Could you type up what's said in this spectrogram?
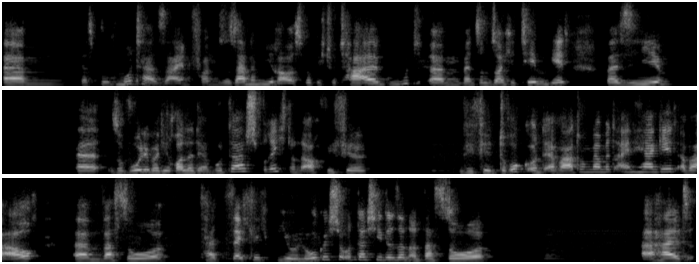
Ähm, das Buch Muttersein von Susanne Mira ist wirklich total gut, ähm, wenn es um solche Themen geht, weil sie äh, sowohl über die Rolle der Mutter spricht und auch wie viel, wie viel Druck und Erwartung damit einhergeht, aber auch ähm, was so tatsächlich biologische Unterschiede sind und was so halt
